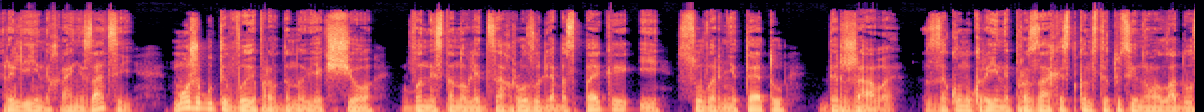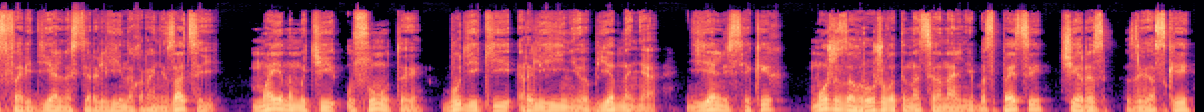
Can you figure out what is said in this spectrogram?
релігійних організацій може бути виправданою, якщо вони становлять загрозу для безпеки і суверенітету держави. Закон України про захист конституційного ладу у сфері діяльності релігійних організацій має на меті усунути будь-які релігійні об'єднання, діяльність яких може загрожувати національній безпеці через зв'язки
